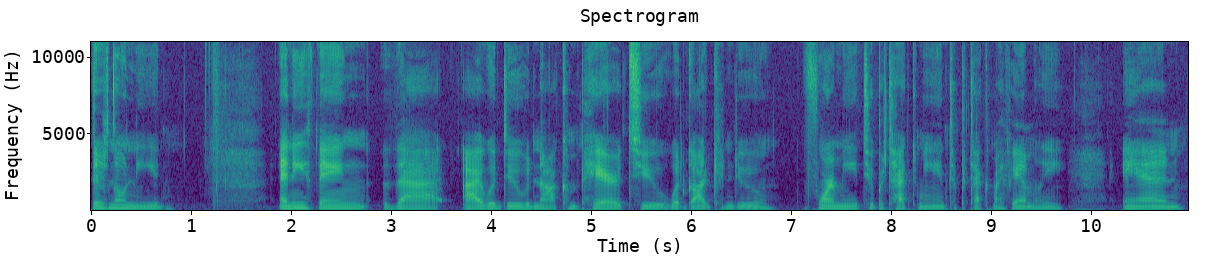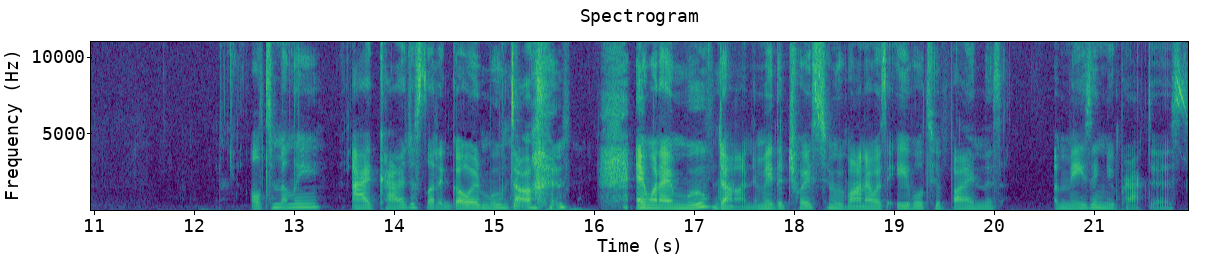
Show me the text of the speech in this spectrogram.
there's no need. Anything that I would do would not compare to what God can do for me to protect me, to protect my family. And ultimately, I kind of just let it go and moved on. and when I moved on and made the choice to move on, I was able to find this amazing new practice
